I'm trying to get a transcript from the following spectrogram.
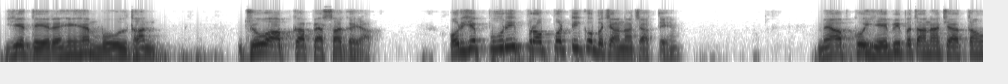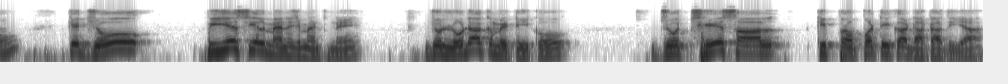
ये दे रहे हैं मूलधन, जो आपका पैसा गया। और ये पूरी प्रॉपर्टी को बचाना चाहते हैं। मैं आपको यह भी बताना चाहता हूँ कि जो पीएससीएल मैनेजमेंट ने जो लोडा कमेटी को जो छह साल की प्रॉपर्टी का डाटा दिया,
